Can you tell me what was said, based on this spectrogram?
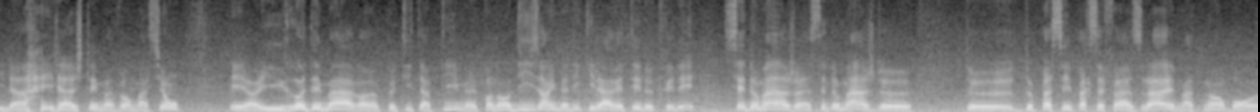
il, a, il a, acheté ma formation et euh, il redémarre petit à petit mais pendant 10 ans il m'a dit qu'il a arrêté de trader. C'est dommage, hein, c'est dommage de, de, passer par ces phases-là et maintenant bon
